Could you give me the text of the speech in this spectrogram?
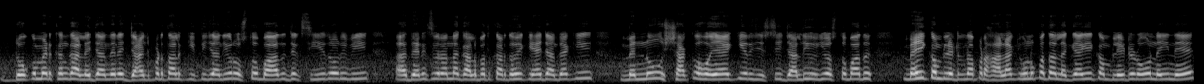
ਡਾਕੂਮੈਂਟ ਖੰਗਾਲੇ ਜਾਂਦੇ ਨੇ, ਜਾਂਚ ਪੜਤਾਲ ਕੀਤੀ ਜਾਂਦੀ ਹੈ ਔਰ ਉਸ ਤੋਂ ਬਾਅਦ ਜਗਸੀਰ ਹੋਰੀ ਵੀ ਦੈਨਿਕ ਸਵੇਰਾ ਨਾਲ ਗੱਲਬਾਤ ਕਰਦੇ ਹੋਏ ਕਿਹਾ ਜਾਂਦਾ ਕਿ ਮੈਨੂੰ ਸ਼ੱਕ ਹੋਇਆ ਹੈ ਕਿ ਰਜਿਸਟਰੀ ਜਾਲੀ ਹੋਈ ਹੈ, ਉਸ ਤੋਂ ਬਾਅਦ ਮੈਂ ਹੀ ਕੰਪਲੇਂਟਰ ਦਾ ਪਰ ਹਾਲਾਂਕਿ ਹੁਣ ਪਤਾ ਲੱਗਿਆ ਕਿ ਕੰਪਲੇਂਟਰ ਉਹ ਨਹੀਂ ਨੇ,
